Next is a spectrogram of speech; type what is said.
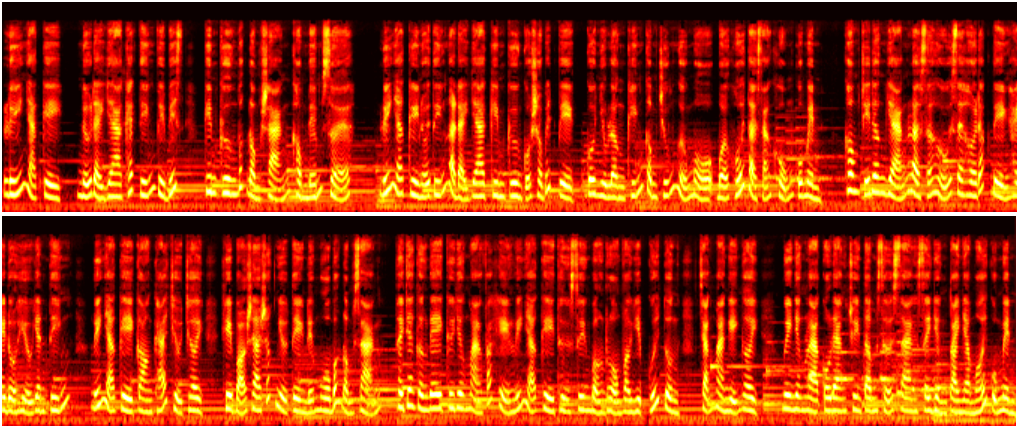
Lý Nhã Kỳ, nữ đại gia khét tiếng Vbiz, kim cương bất động sản không đếm xuể. Lý Nhã Kỳ nổi tiếng là đại gia kim cương của showbiz Việt. Cô nhiều lần khiến công chúng ngưỡng mộ bởi khối tài sản khủng của mình. Không chỉ đơn giản là sở hữu xe hơi đắt tiền hay đồ hiệu danh tiếng, Lý Nhã Kỳ còn khá chịu chơi khi bỏ ra rất nhiều tiền để mua bất động sản. Thời gian gần đây, cư dân mạng phát hiện Lý Nhã Kỳ thường xuyên bận rộn vào dịp cuối tuần, chẳng mà nghỉ ngơi. Nguyên nhân là cô đang chuyên tâm sửa sang xây dựng tòa nhà mới của mình.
